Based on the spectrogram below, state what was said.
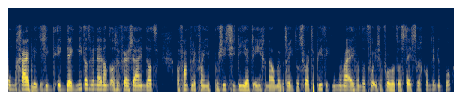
onbegrijpelijk. Dus ik, ik denk niet dat we in Nederland al zover zijn dat afhankelijk van je positie die je hebt ingenomen met betrekking tot Zwarte Piet, ik noem het maar even, want dat is een voorbeeld wat steeds terugkomt in het boek,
